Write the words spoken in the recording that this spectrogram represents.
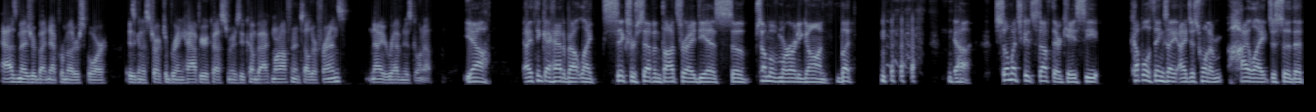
as measured by Net Promoter Score, is going to start to bring happier customers who come back more often and tell their friends. Now your revenue is going up. Yeah. I think I had about like six or seven thoughts or ideas. So some of them are already gone. But yeah, so much good stuff there, Casey. A couple of things I, I just want to highlight just so that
